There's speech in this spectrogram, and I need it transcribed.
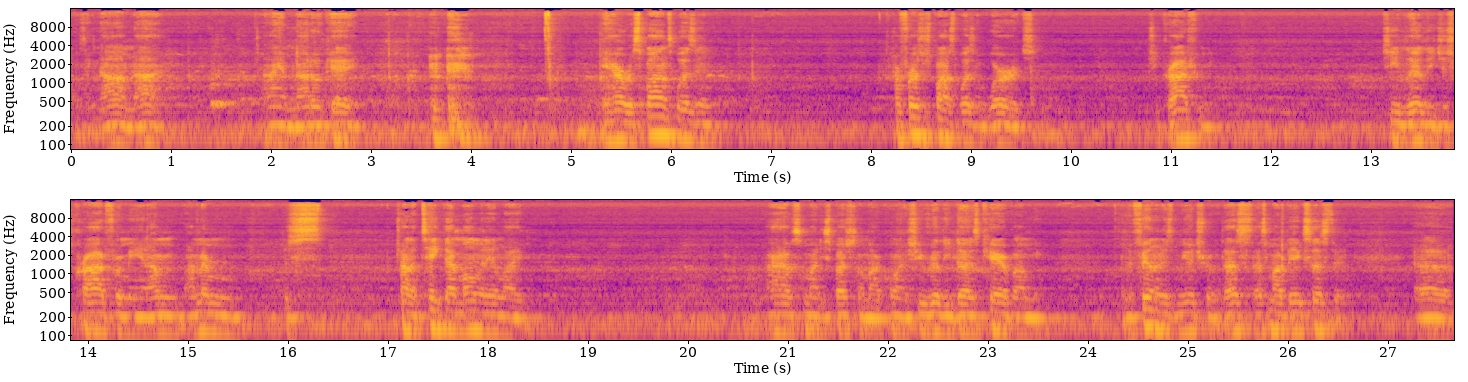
I was like, nah, I'm not. I am not okay. and her response wasn't. Her first response wasn't words. She cried for me. She literally just cried for me, and I'm. I remember just trying to take that moment and like have somebody special in my corner. She really does care about me, and the feeling is mutual. That's that's my big sister. Uh,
